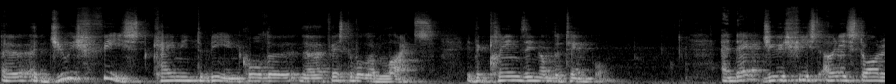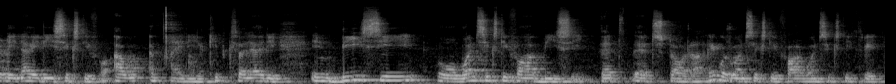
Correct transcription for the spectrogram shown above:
a, a Jewish feast came into being called the, the Festival of Lights, the cleansing of the temple. And that Jewish feast only started in AD 64. Uh, AD, I keep saying AD. In BC or 165 BC. That, that started. I think it was 165, 163.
